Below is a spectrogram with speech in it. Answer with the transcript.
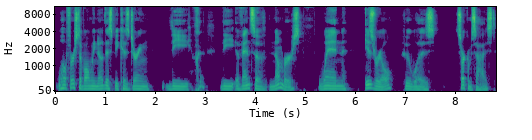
Well, first of all, we know this because during the the events of Numbers, when Israel, who was circumcised,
